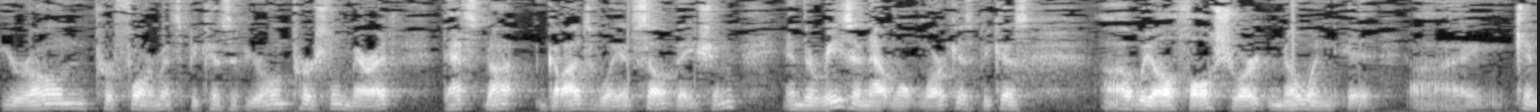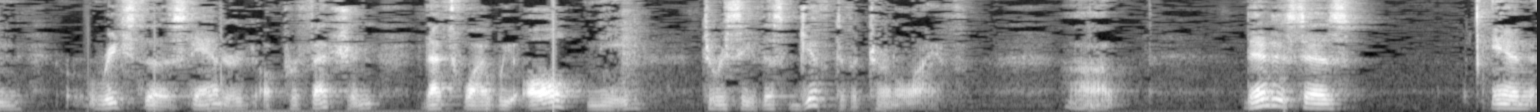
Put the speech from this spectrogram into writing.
your own performance, because of your own personal merit. That's not God's way of salvation. And the reason that won't work is because uh, we all fall short. No one can reach the standard of perfection. That's why we all need to receive this gift of eternal life. Uh, then it says in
